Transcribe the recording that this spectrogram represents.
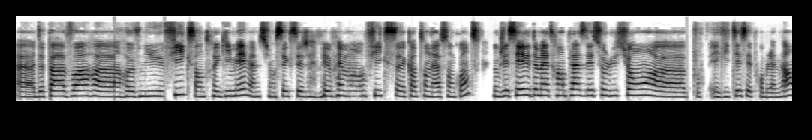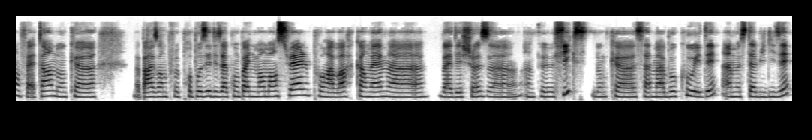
euh, de pas avoir euh, un revenu fixe entre guillemets, même si on sait que c'est jamais vraiment fixe quand on est à son compte. Donc, j'ai essayé de mettre en place des solutions euh, pour éviter ces problèmes-là, en fait. Hein. Donc bah, par exemple proposer des accompagnements mensuels pour avoir quand même euh, bah, des choses euh, un peu fixes. Donc euh, ça m'a beaucoup aidé à me stabiliser.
